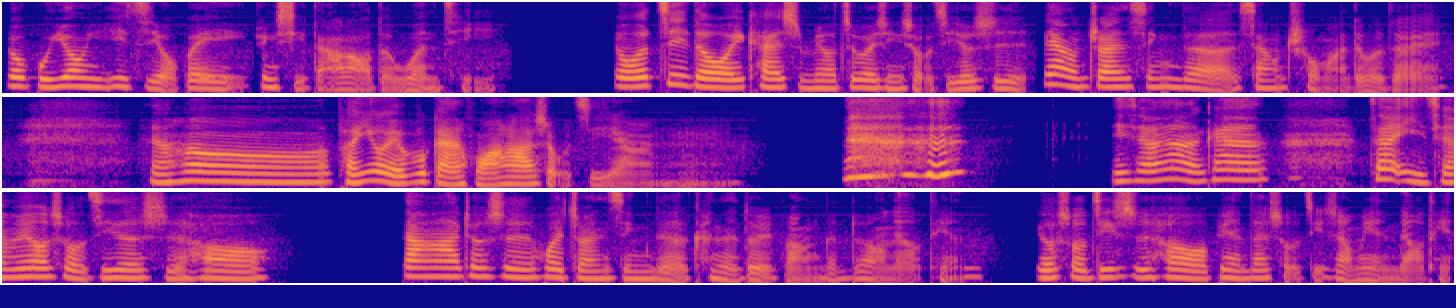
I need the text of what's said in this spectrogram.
就不用一直有被讯息打扰的问题。我记得我一开始没有智慧型手机，就是非常专心的相处嘛，对不对？然后朋友也不敢划他手机啊。嗯，你想想看，在以前没有手机的时候，大家就是会专心的看着对方，跟对方聊天。有手机之后，变成在手机上面聊天。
